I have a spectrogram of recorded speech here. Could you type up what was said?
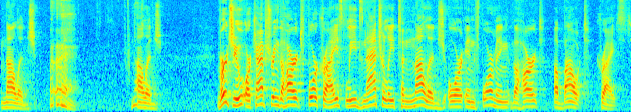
knowledge. knowledge. Virtue, or capturing the heart for Christ, leads naturally to knowledge or informing the heart about Christ.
